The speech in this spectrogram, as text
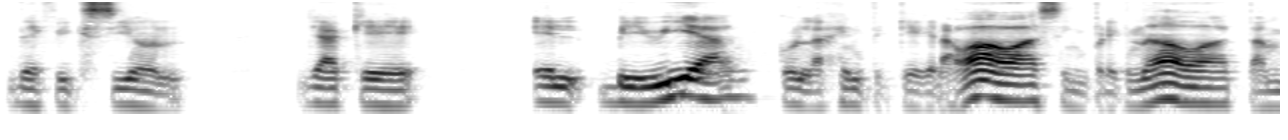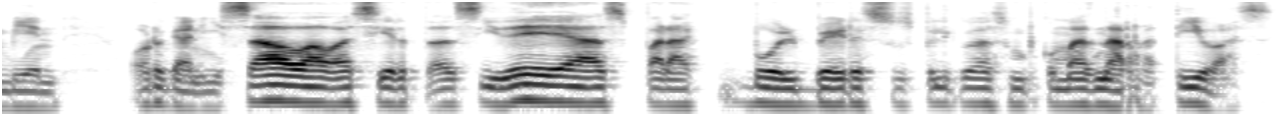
de ficción, ya que él vivía con la gente que grababa, se impregnaba, también organizaba ciertas ideas para volver sus películas un poco más narrativas.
